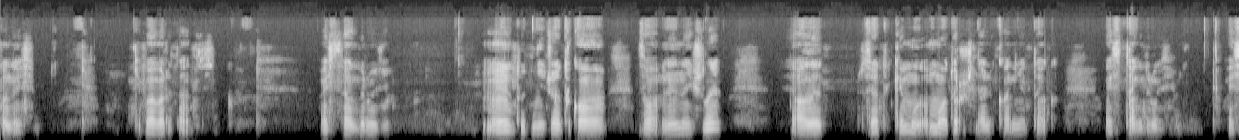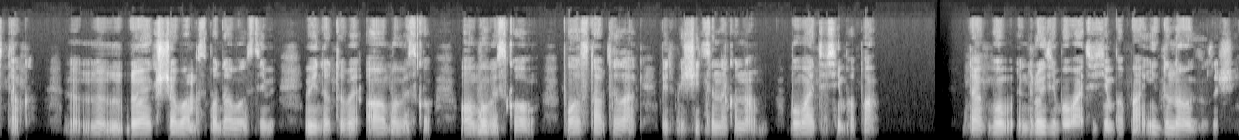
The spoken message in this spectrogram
кудись. Типа вертатися. Ось так, друзі. Ми тут нічого такого з вами не знайшли, але все-таки мо- моторошна лікарня, так. Ось так, друзі. Ось так. Ну, ну, ну, якщо вам сподобалось це відео, то ви обов'язково, обов'язково поставте лайк, підпишіться на канал. Бувайте всім папа. Так, бу- друзі, бувайте всім папа і до нових зустрічей.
